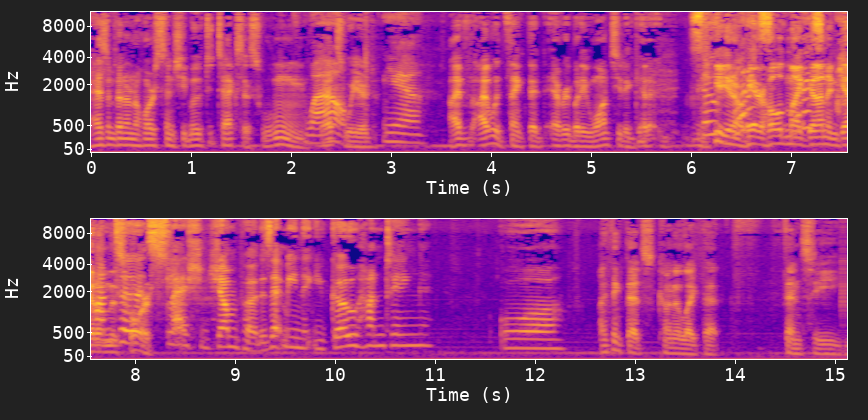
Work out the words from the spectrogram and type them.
hasn't been on a horse since she moved to Texas. Wow, that's weird. Yeah. I've, I would think that everybody wants you to get it. So you know, here, is- hold my gun and get on this hunter horse. Slash jumper. Does that mean that you go hunting, or I think that's kind of like that fancy.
